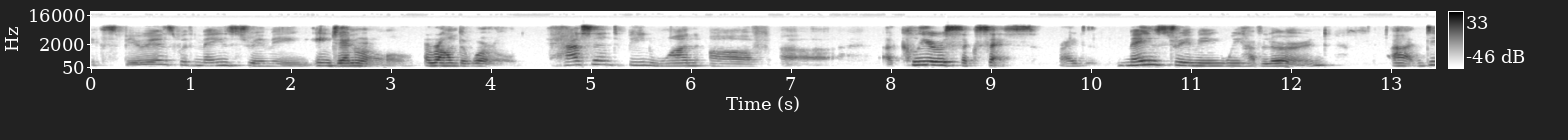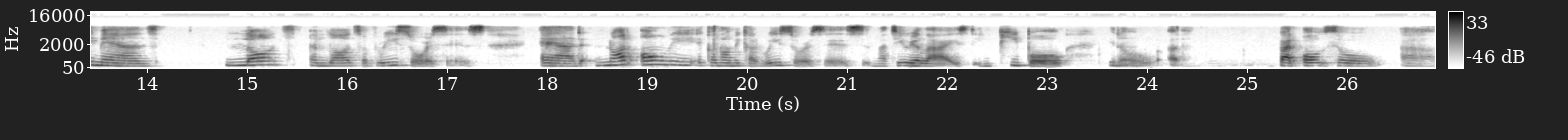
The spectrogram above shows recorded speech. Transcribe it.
experience with mainstreaming in general around the world hasn't been one of uh, a clear success, right? Mainstreaming, we have learned, uh, demands lots and lots of resources and not only economical resources materialized in people you know, uh, but also um,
